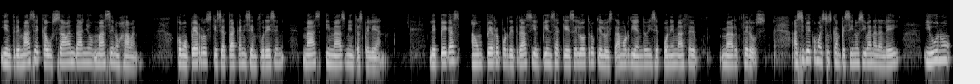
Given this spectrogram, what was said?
y entre más se causaban daño, más se enojaban, como perros que se atacan y se enfurecen más y más mientras pelean. Le pegas a un perro por detrás y él piensa que es el otro que lo está mordiendo y se pone más, feroz. Así ve como estos campesinos iban a la ley y uno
